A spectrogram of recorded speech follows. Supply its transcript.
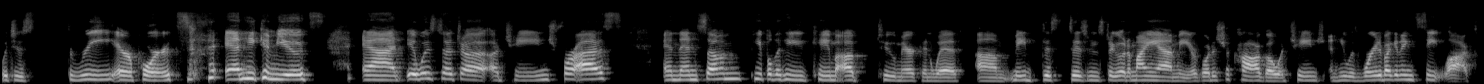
which is three airports and he commutes and it was such a, a change for us and then some people that he came up to american with um, made decisions to go to miami or go to chicago a change and he was worried about getting seat locked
